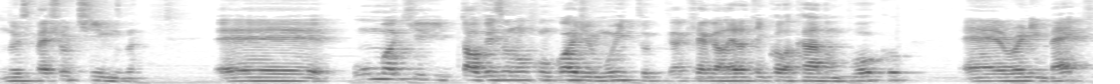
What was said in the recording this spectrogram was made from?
no Special Teams, né? É, uma que talvez eu não concorde muito, que a galera tem colocado um pouco, é running back,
